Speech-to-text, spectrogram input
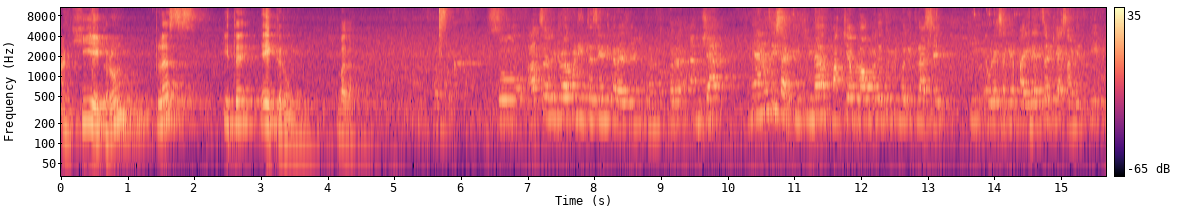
आणि ही एक रूम प्लस इथं एक रूम बघा. सो आजचा व्हिडिओ आपण इथं एंड करायचा आहे मित्रांनो. खरं आमच्या ज्ञानोदीसाठी जिनं मागच्या ब्लॉगमध्ये तुम्ही बघितलं असेल की एवढ्या सगळ्या पायऱ्या चढल्या साडेतीन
